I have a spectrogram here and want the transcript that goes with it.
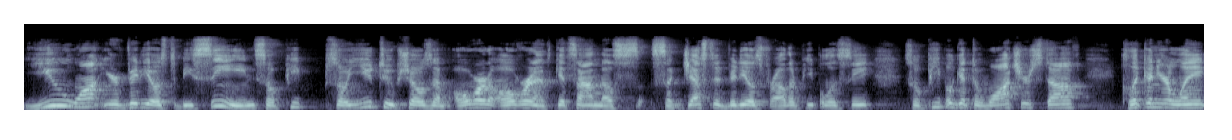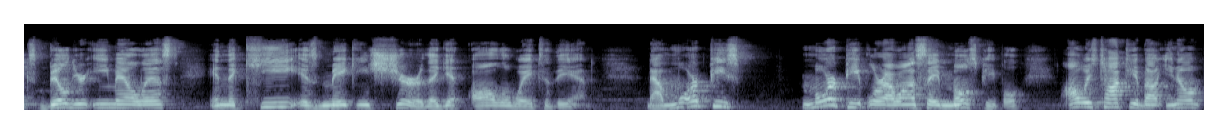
You want your videos to be seen so people so YouTube shows them over and over and it gets on those suggested videos for other people to see. So people get to watch your stuff, click on your links, build your email list, and the key is making sure they get all the way to the end. Now, more piece, more people, or I want to say most people, always talk to you about, you know,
